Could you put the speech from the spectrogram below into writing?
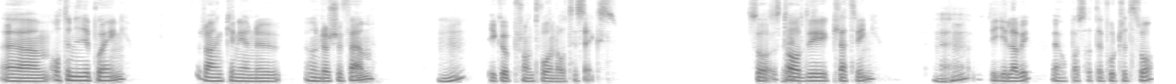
Ehm, 89 poäng. Ranken är nu 125. Mm. Gick upp från 286. Så Snyggt. stadig klättring. Eh, Mhm. Det gillar vi. Jag hoppas att det fortsätter så.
